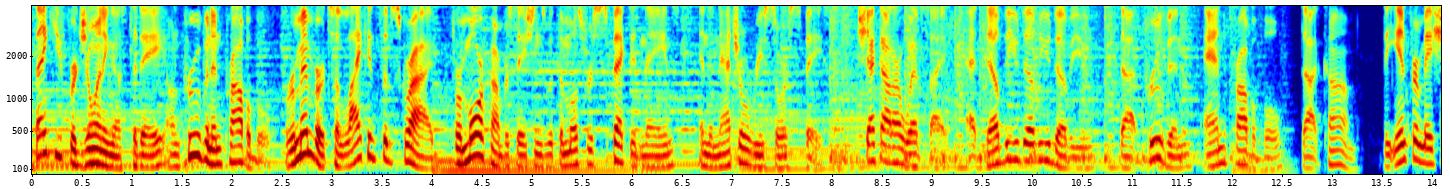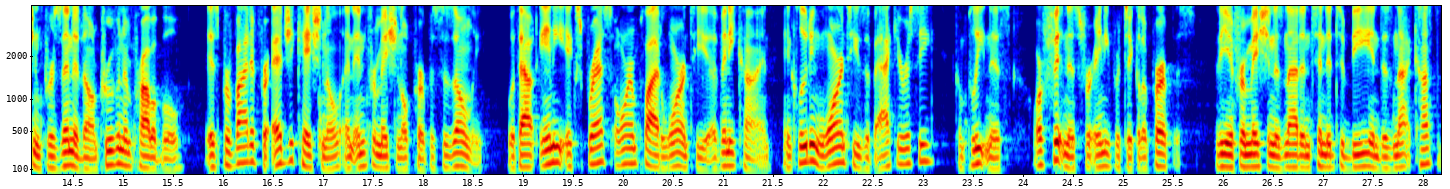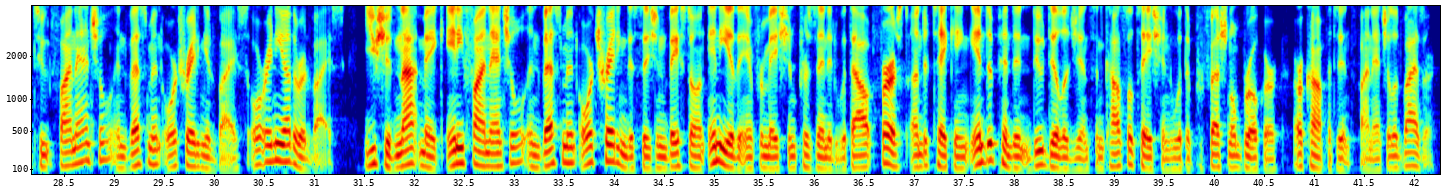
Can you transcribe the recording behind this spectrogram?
Thank you for joining us today on Proven and Probable. Remember to like and subscribe for more conversations with the most respected names in the natural resource space. Check out our website at www.provenandprobable.com. The information presented on Proven and Probable is provided for educational and informational purposes only, without any express or implied warranty of any kind, including warranties of accuracy, completeness, or fitness for any particular purpose. The information is not intended to be and does not constitute financial, investment, or trading advice or any other advice. You should not make any financial, investment, or trading decision based on any of the information presented without first undertaking independent due diligence and consultation with a professional broker or competent financial advisor.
